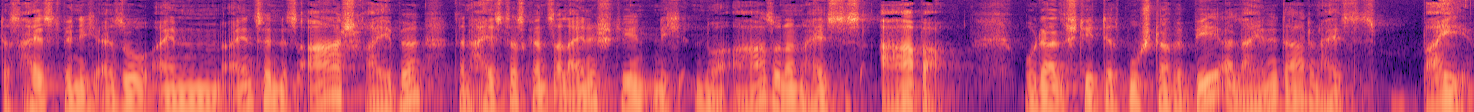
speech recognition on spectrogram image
Das heißt, wenn ich also ein einzelnes A schreibe, dann heißt das ganz alleine stehend nicht nur A, sondern heißt es aber. Oder steht der Buchstabe B alleine da, dann heißt es bei.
